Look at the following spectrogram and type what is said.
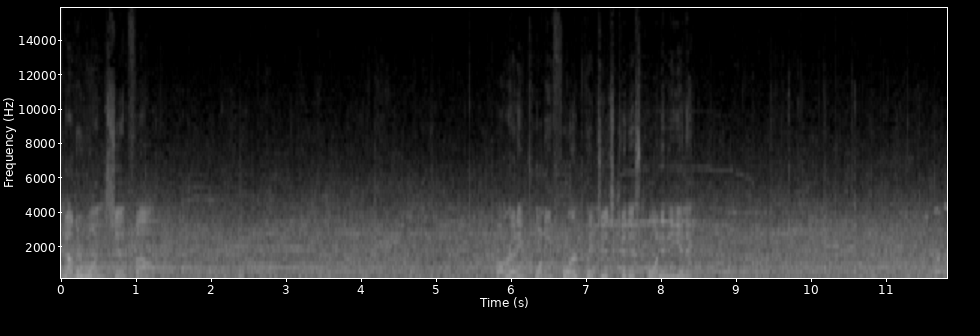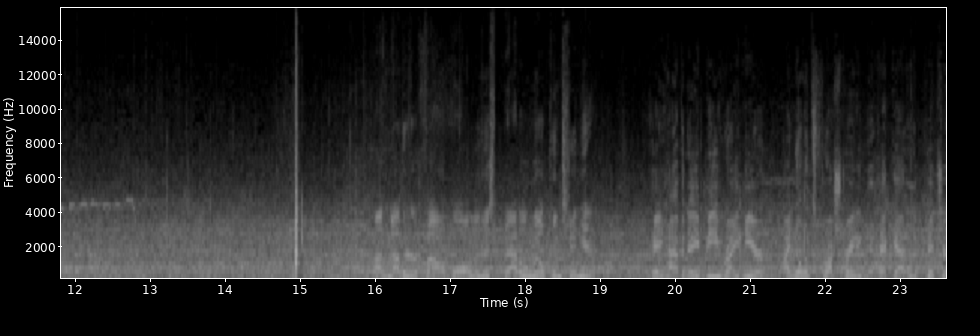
Another one sent foul. Already 24 pitches to this point in the inning. Another foul ball, and this battle will continue. Hey, have an AB right here. I know it's frustrating the heck out of the pitcher.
